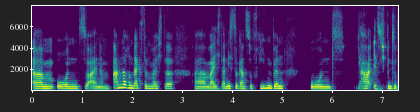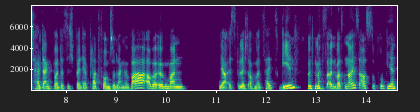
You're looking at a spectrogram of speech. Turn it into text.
Ähm, und zu einem anderen wechseln möchte, äh, weil ich da nicht so ganz zufrieden bin. Und ja, also ich bin total dankbar, dass ich bei der Plattform so lange war, aber irgendwann ja, ist vielleicht auch mal Zeit zu gehen und was an was Neues auszuprobieren.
